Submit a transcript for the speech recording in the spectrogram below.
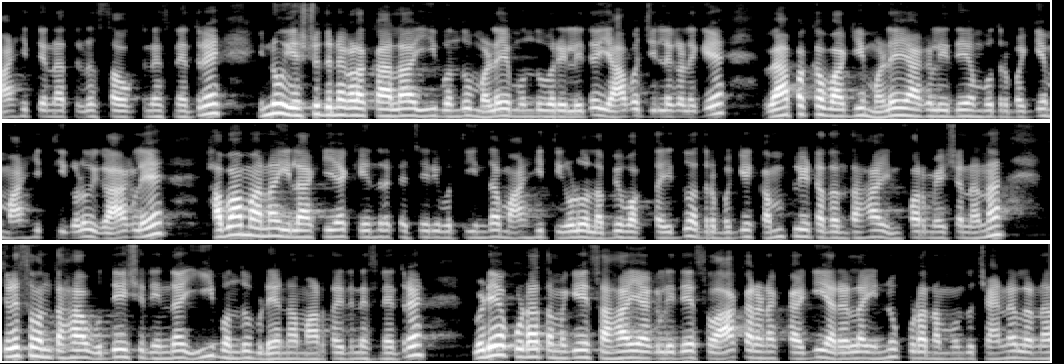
ಮಾಹಿತಿಯನ್ನ ತಿಳಿಸ್ತಾ ಹೋಗ್ತೇನೆ ಸ್ನೇಹಿತರೆ. ಇನ್ನು ಎಷ್ಟು ದಿನಗಳ ಕಾಲ ಈ ಒಂದು ಮಳೆ ಮುಂದುವರಿಯಲಿದೆ, ಯಾವ ಜಿಲ್ಲೆಗಳಿಗೆ ವ್ಯಾಪಕವಾಗಿ ಮಳೆಯಾಗಲಿದೆ ಎಂಬುದರ ಬಗ್ಗೆ ಮಾಹಿತಿಗಳು ಈಗಾಗಲೇ ಹವಾಮಾನ ಇಲಾಖೆಯ ಕೇಂದ್ರ ಕಚೇರಿ ವತಿಯಿಂದ ಮಾಹಿತಿಗಳು ಲಭ್ಯವಾಗ್ತಾ ಇದ್ದು, ಅದರ ಬಗ್ಗೆ ಕಂಪ್ಲೀಟ್ ಆದಂತಹ ಇನ್ಫಾರ್ಮೇಶನ್ ಅನ್ನ ತಿಳಿಸುವಂತಹ ಉದ್ದೇಶದಿಂದ ಈ ಒಂದು ವಿಡಿಯೋನ ಮಾಡ್ತಾ ಇದ್ದೇನೆ ಸ್ನೇಹಿತರೆ. ವಿಡಿಯೋ ಕೂಡ ತಮಗೆ ಸಹಾಯ ಆಗಲಿದೆ. ಸೊ ಆ ಕಾರಣಕ್ಕಾಗಿ ಯಾರೆಲ್ಲ ಇನ್ನೂ ಕೂಡ ನಮ್ಮ ಒಂದು ಚಾನೆಲ್ ಅನ್ನ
